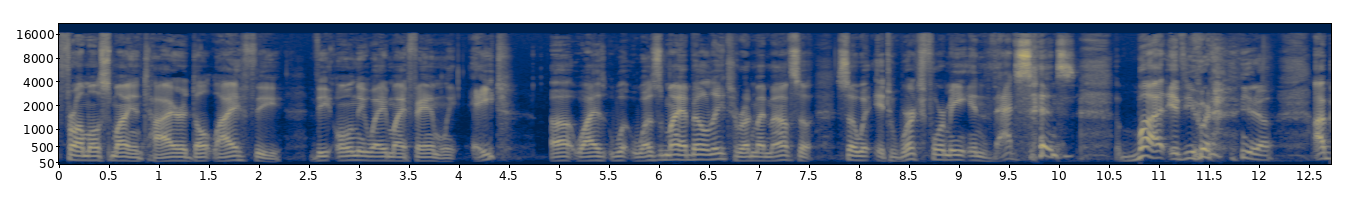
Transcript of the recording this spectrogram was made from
for almost my entire adult life, the the only way my family ate uh, was was my ability to run my mouth. So so it, it worked for me in that sense. But if you were, you know, I'm,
